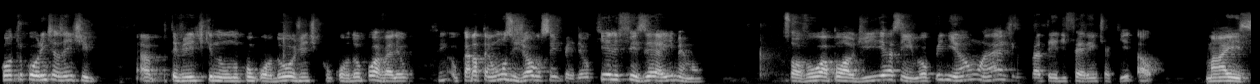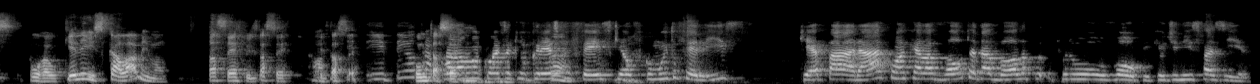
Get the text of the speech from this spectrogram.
contra o Corinthians a gente. Ah, teve gente que não, não concordou, gente que concordou. Pô, velho, sim. o cara tem 11 jogos sem perder. O que ele fizer aí, meu irmão, só vou aplaudir. Assim, minha opinião, né? Vai ter diferente aqui e tal. Mas, porra, o que ele escalar, meu irmão, tá certo, ele tá certo. Ele tá certo. E, e tem outra Como tá certo. uma coisa que o Crespo ah. fez que eu fico muito feliz que é parar com aquela volta da bola para o Volpe, que o Diniz fazia.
